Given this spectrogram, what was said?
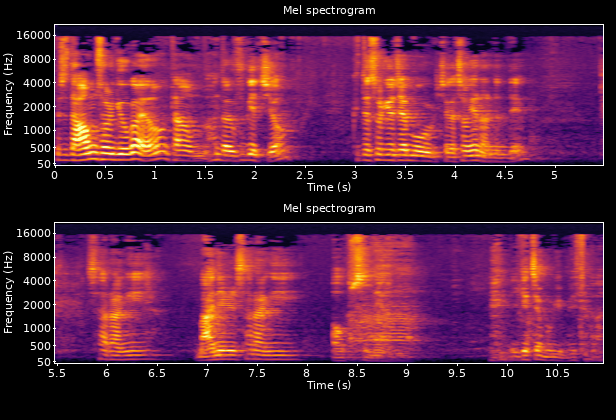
그래서 다음 설교가요, 다음 한 달 후겠죠. 그때 설교 제목을 제가 정해놨는데, 사랑이, 만일 사랑이 없으면. 이게 제목입니다.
